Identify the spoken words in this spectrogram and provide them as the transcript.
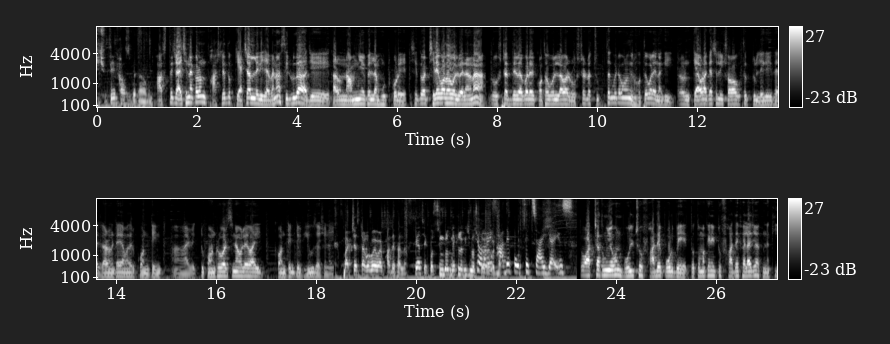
কিছুতেই ফাঁসবে না। ফাঁসতে চাইছে না কারণ ফাঁসলে তো ক্যাচার লেগে যাবে না সিলুদা যে কারণ নাম নিয়ে ফেললাম হুট করে। সে তো আর ছেড়ে কথা বলবে না না? রোস্টারদের ব্যাপারে কথা বললে আবার রোস্টারটা চুপ থাকবে এটা কোনোদিন হতে পারে নাকি? কারণ কেওড়া ক্যাচালি স্বভাব তো একটু লেগেই থাকে কারণ এটাই আমাদের কন্টেন্ট আর একটু কন্ট্রোভার্সি না হলে ভাই কন্টেন্টে ভিউজ আসে না। বাট চেষ্টা করব এবার ফাঁদে ফেলা ঠিক আছে? কোশ্চিনগুলো দেখলেও কিছু করতে পারবে না। ফাঁদে পড়তে চাই গাইস তো আচ্ছা তুমি যখন বলছো ফাঁদে পড়বে তো তোমাকে একটু ফাঁদে ফেলা যাক নাকি?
